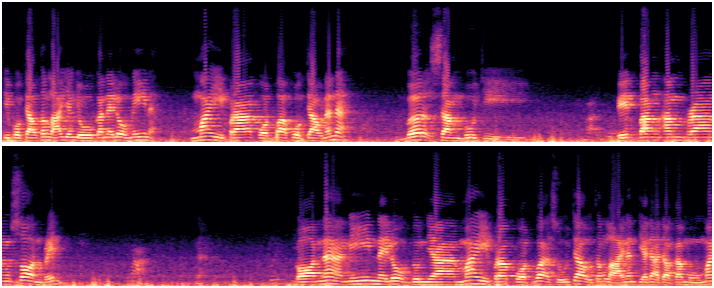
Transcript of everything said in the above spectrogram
ที่พวกเจ้าทั้งหลายยังอยู่กันในโลกนี้นะ่ะไม่ปรากฏว่าพวกเจ้านั้นนะ่ะ bersambuji ปิดบังอำพรางซ่อนเร้นก่อนหน้านี้ในโลกดุนยาไม่ปรากฏว่าสูเจ้าทั้งหลายนั้นเตียดาดอกกามูไม่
